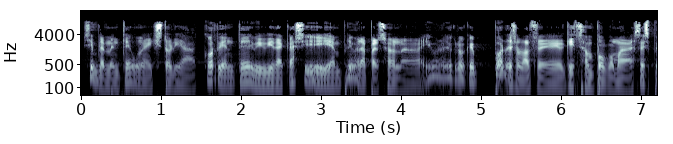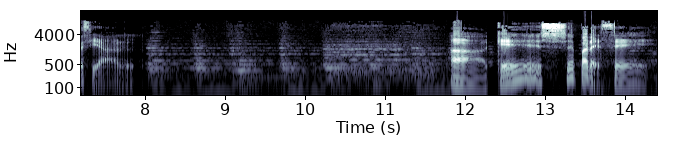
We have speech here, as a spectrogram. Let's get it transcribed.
simplemente una historia corriente vivida casi en primera persona y bueno, yo creo que por eso lo hace quizá un poco más especial. ¿A qué se parece?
